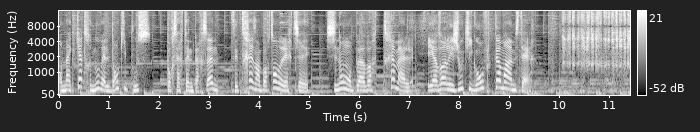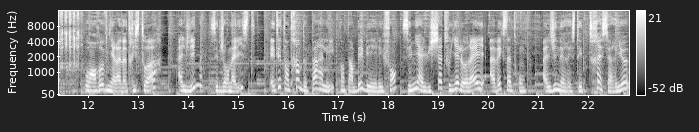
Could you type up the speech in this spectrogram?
on a quatre nouvelles dents qui poussent. Pour certaines personnes, c'est très important de les retirer. Sinon, on peut avoir très mal et avoir les joues qui gonflent comme un hamster. Pour en revenir à notre histoire, Alvin, c'est le journaliste, était en train de parler quand un bébé éléphant s'est mis à lui chatouiller l'oreille avec sa trompe. Alvin est resté très sérieux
